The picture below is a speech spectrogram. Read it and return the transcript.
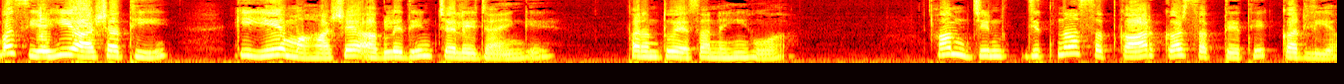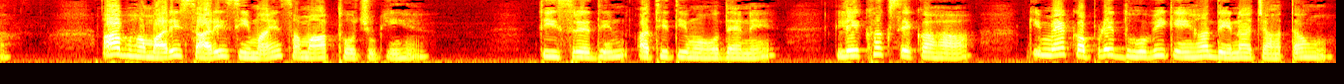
बस यही आशा थी कि ये महाशय अगले दिन चले जाएँगे, परंतु ऐसा नहीं हुआ। हम जिन, जितना सत्कार कर सकते थे, कर लिया। अब हमारी सारी सीमाएँ समाप्त हो चुकी हैं। तीसरे दिन अतिथि महोदय ने लेखक से कहा कि मैं कपड़े धोबी के यहाँ देना चाहता हूँ।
